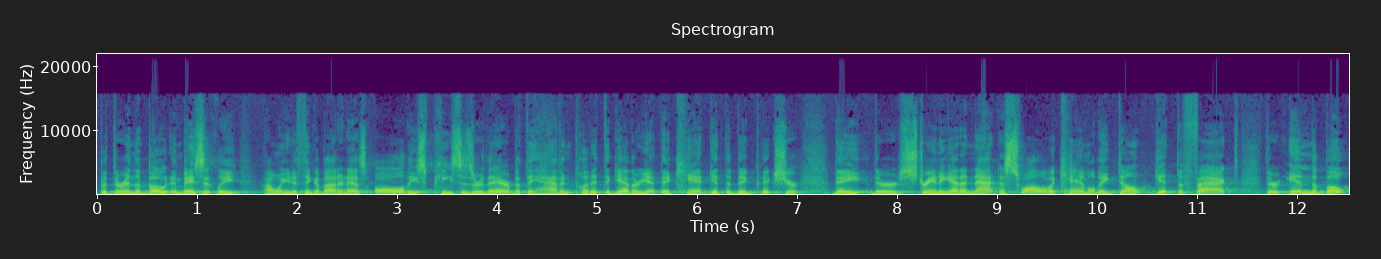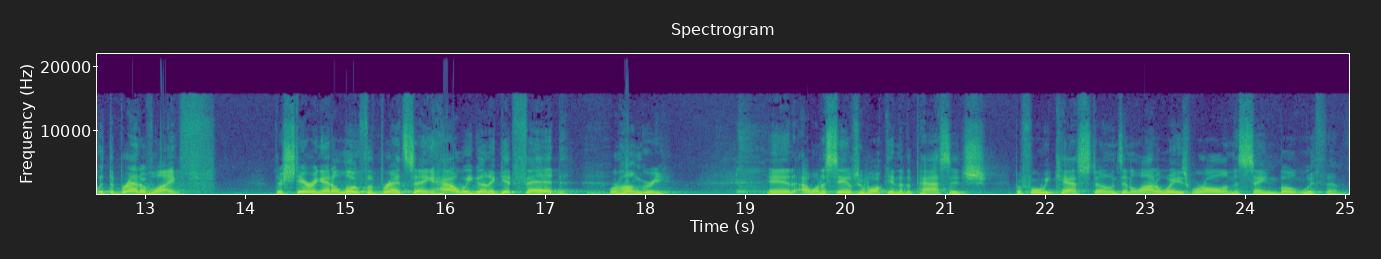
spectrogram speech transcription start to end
But they're in the boat, and basically, I want you to think about it as all these pieces are there, but they haven't put it together yet. They can't get the big picture. They, they're straining at a gnat to swallow a camel. They don't get the fact they're in the boat with the bread of life. They're staring at a loaf of bread saying, How are we going to get fed? We're hungry. And I want to say, as we walk into the passage, before we cast stones, in a lot of ways, we're all in the same boat with them.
